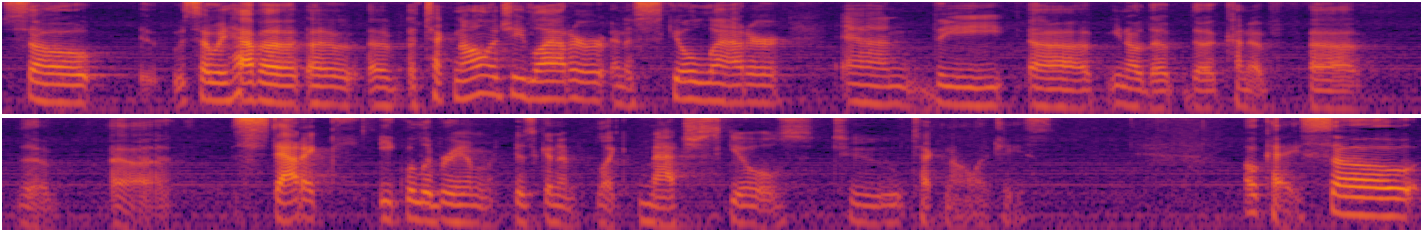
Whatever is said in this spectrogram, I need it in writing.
So, so we have a, a, a technology ladder and a skill ladder and the, uh, you know, the, the kind of uh, the uh, static equilibrium is going to like match skills to technologies. Okay, so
